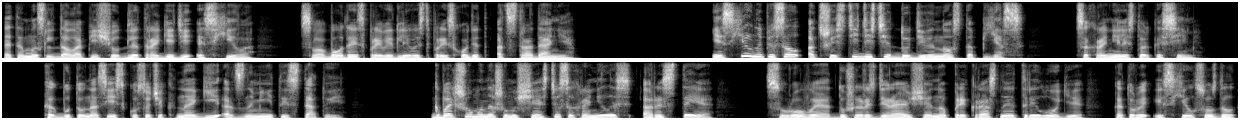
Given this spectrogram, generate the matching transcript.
Эта мысль дала пищу для трагедии Эсхила. Свобода и справедливость происходят от страдания. Эсхил написал от 60 до 90 пьес. Сохранились только семь. Как будто у нас есть кусочек ноги от знаменитой статуи. К большому нашему счастью сохранилась Арестея, суровая, душераздирающая, но прекрасная трилогия, которую Исхил создал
